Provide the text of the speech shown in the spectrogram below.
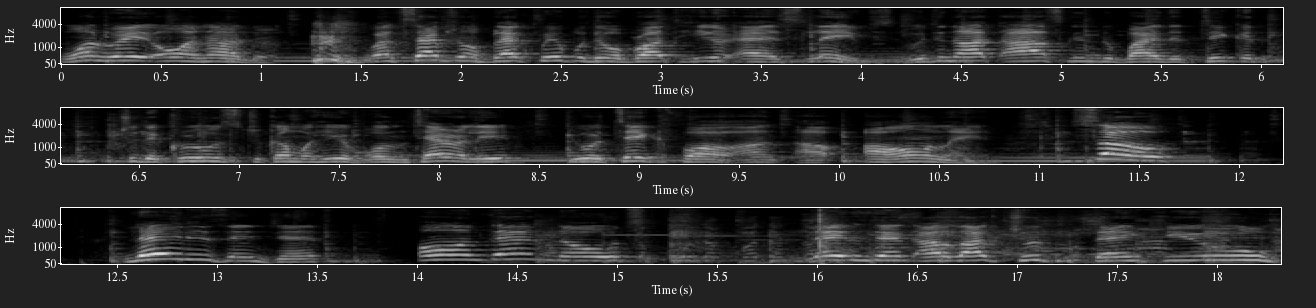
one way or another. With exception of black people, they were brought here as slaves. We did not ask them to buy the ticket to the cruise to come here voluntarily. We were taken for our, our, our own land. So, ladies and gents, on that note, ladies and gents, I would like to thank you,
